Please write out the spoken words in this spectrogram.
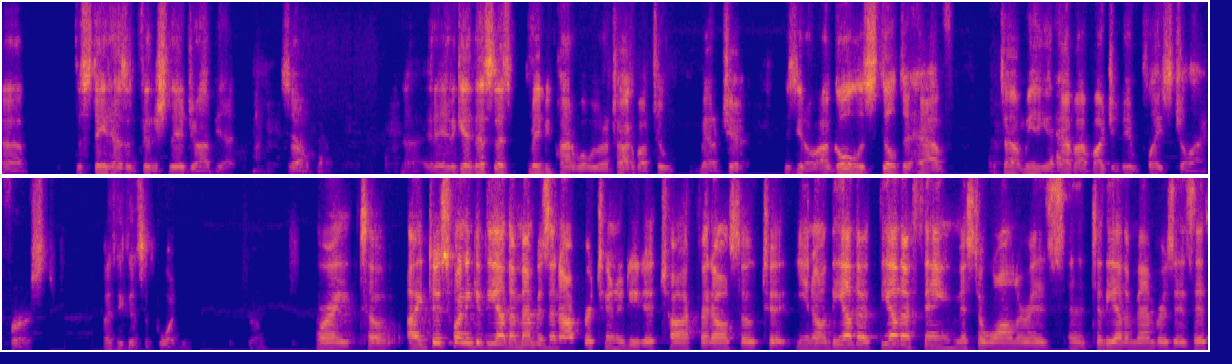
uh, the state hasn't finished their job yet. So, uh, and, and again, that's, that's maybe part of what we want to talk about too, Madam Chair, is, you know, our goal is still to have a town meeting and have our budget in place July 1st. I think that's important. Right, so I just want to give the other members an opportunity to talk, but also to, you know, the other, the other thing, Mr. Wallner is, and to the other members is that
